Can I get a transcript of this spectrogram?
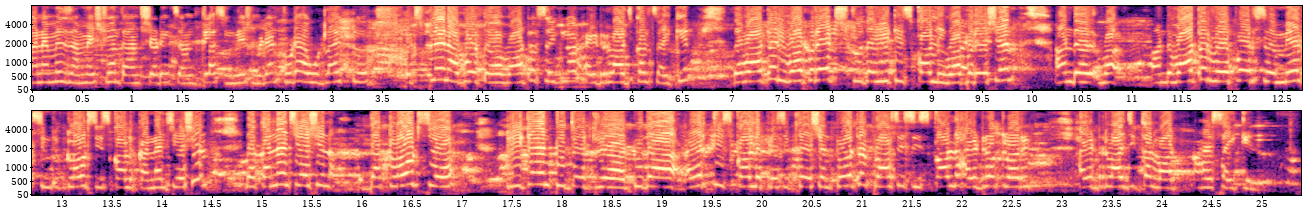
My name is Ameshwant. I am studying 7th class English medium. Today I would like to explain about uh, water cycle or hydrological cycle. The water evaporates to the heat is called evaporation and uh, and the water vapors uh, makes into clouds is called condensation. The condensation, the clouds uh, return to the uh, to the earth is called precipitation. Total process is called hydrochloric hydrological water cycle.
